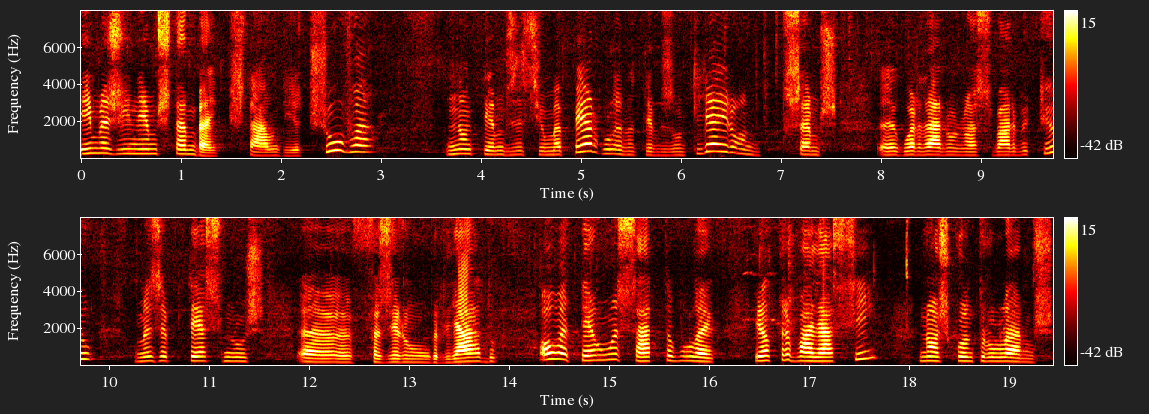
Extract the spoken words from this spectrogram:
Imaginemos também que está um dia de chuva, não temos assim uma pérgola, não temos um telheiro onde possamos uh, guardar o nosso barbecue, mas apetece-nos uh, fazer um grelhado ou até um assado tabuleiro. Ele trabalha assim, nós controlamos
